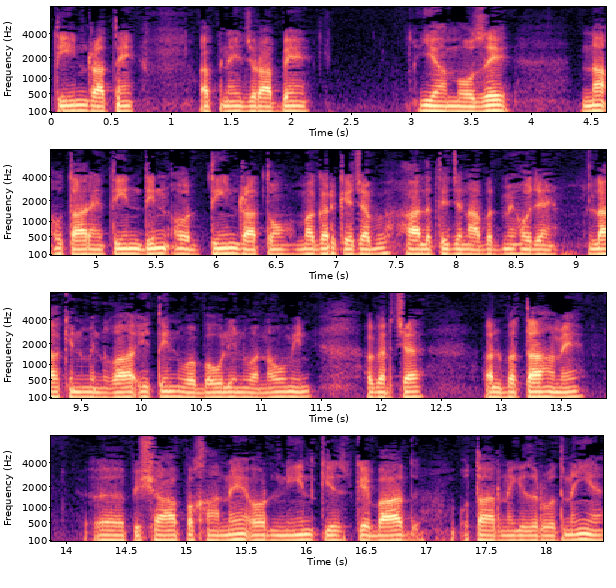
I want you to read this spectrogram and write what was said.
تین راتیں اپنے جرابیں یا موزے نہ اتاریں تین دن اور تین راتوں، مگر کہ جب حالت جنابت میں ہو جائیں۔ لیکن من غائطن و بولن و نومن اگرچہ البتہ ہمیں پیشاب، پخانے اور نیند کے بعد اتارنے کی ضرورت نہیں ہے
